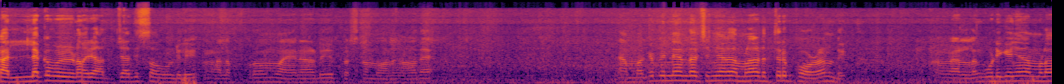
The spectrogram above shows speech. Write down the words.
കല്ലൊക്കെ വീണ ഒരു അത്യാധി സൗണ്ടിൽ മലപ്പുറം വയനാട് പ്രശ്നമാണ്. അതെ. നമുക്ക് പിന്നെ എന്താ വെച്ച് കഴിഞ്ഞാൽ നമ്മളെ അടുത്തൊരു പുഴ ഉണ്ട് വെള്ളം കൂടിക്കഴിഞ്ഞാൽ നമ്മളെ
